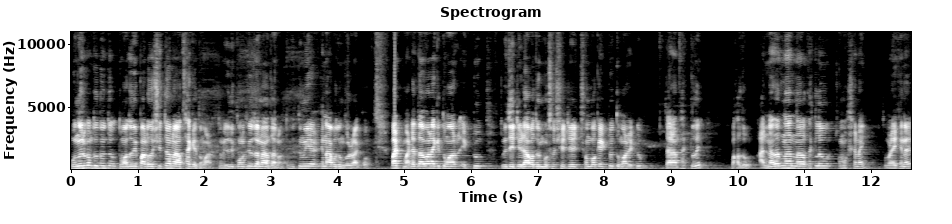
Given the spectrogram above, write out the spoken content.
কোনো রকম তুমি- তোমার যদি পারদর্শিতা না থাকে তোমার, তুমি যদি কোনো কিছু না জানো, তুমি তুমি এখানে আবেদন করে রাখো। বাট মাঠে যাওয়ার আগে তোমার একটু, তুমি যে ট্রেডে আবেদন করছ, সেই ট্রেড সম্পর্কে একটু তোমার একটু জানা থাকলে ভালো। আর না না না থাকলেও সমস্যা নাই, তোমরা এখানে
